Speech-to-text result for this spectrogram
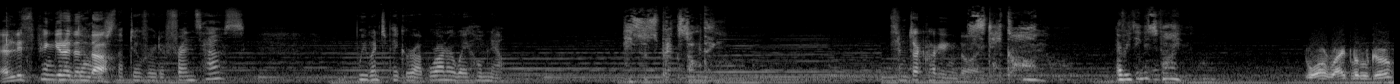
앨리스 핑계를 My 댄다. daughter slept over at a friend's house. We went to pick her up. We're on our way home now. He suspects something. 침착하게 행동할. Stay calm. Everything is fine. You all right, little girl?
